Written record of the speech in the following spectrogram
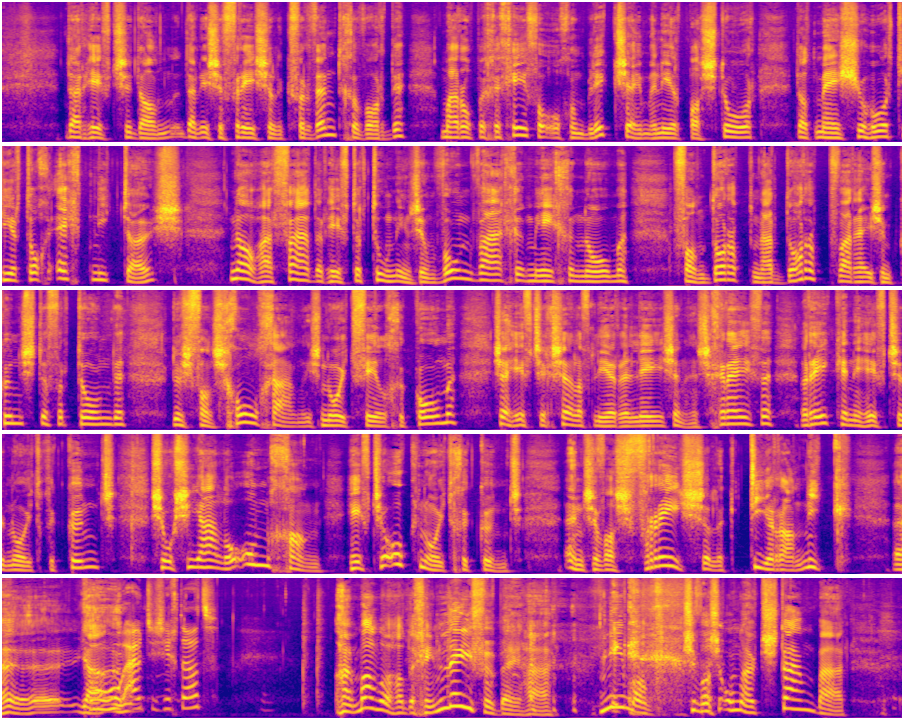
Daar, heeft ze dan, daar is ze vreselijk verwend geworden. Maar op een gegeven ogenblik zei meneer Pastoor... dat meisje hoort hier toch echt niet thuis. Nou, haar vader heeft er toen in zijn woonwagen meegenomen... van dorp naar dorp waar hij zijn kunsten vertoonde. Dus van school gaan is nooit veel gekomen. Zij heeft zichzelf leren lezen en schrijven. Rekenen heeft ze nooit gekund. Sociale omgang heeft ze ook nooit gekund. En ze was vreselijk tyranniek. Uh, ja, hoe, hoe uitte zich dat? Haar mannen hadden geen leven bij haar. Niemand. Ze was onuitstaanbaar.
